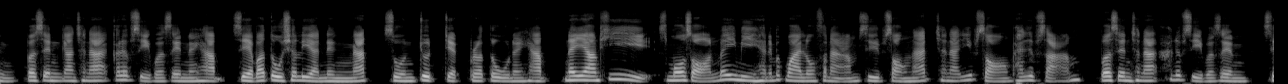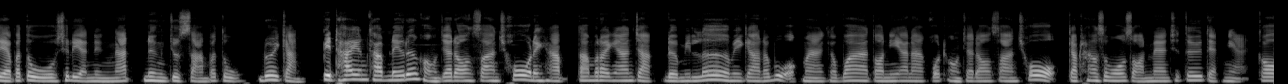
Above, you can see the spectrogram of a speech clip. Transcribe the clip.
1เปอร์เซ็นต์การชนะ94%นะครับเสียประตูเฉลี่ย 1 นัด 0.7 ประตูนะครับในยามที่สโมสรไม่มีแฮร์รี่แม็กไวลงสนาม 42 นัด ชนะ 22 แพ้ 13 ปอร์เซ็นต์ชนะ 54%เสียประตูเฉลี่ย 1 นัด 1.3 ประตูด้วยกัน ปิดท้ายกันครับ ในเรื่องของจาดอนซานโชนะครับ ตามรายงานจากเดอะมิลเลอร์มีการระบุออกมาครับว่าตอนนี้อนาคตของจาดอนซานโชกับทางสโมสรแมนเชสเตอร์ยูไนเต็ดเนี่ย ก็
